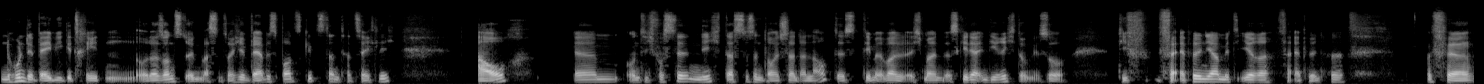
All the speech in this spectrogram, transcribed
ein Hundebaby getreten oder sonst irgendwas. Und solche Werbespots gibt es dann tatsächlich auch. Ähm, und ich wusste nicht, dass das in Deutschland erlaubt ist, dem, weil ich meine, es geht ja in die Richtung. So, die veräppeln ja mit ihrer, veräppeln, ver,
